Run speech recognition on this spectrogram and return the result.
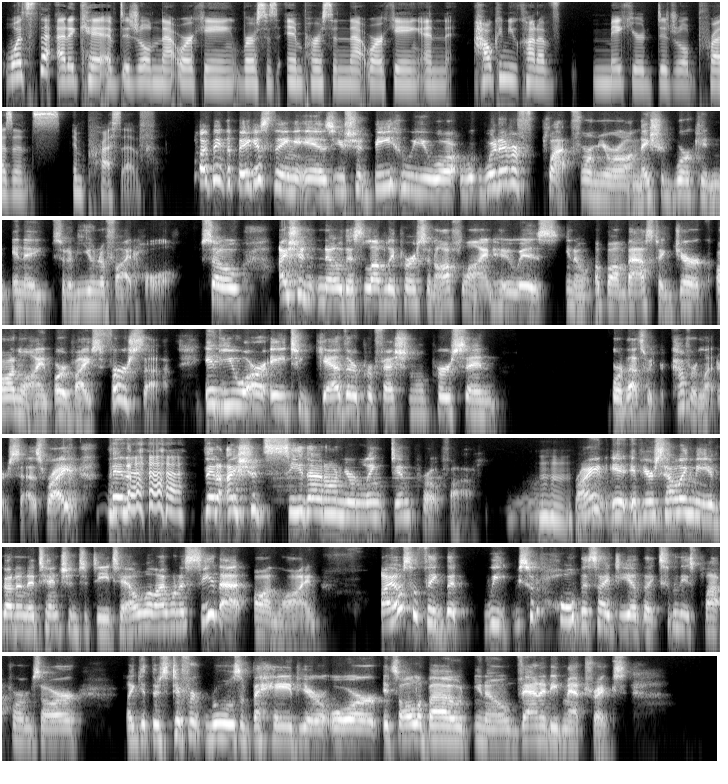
What's the etiquette of digital networking versus in person networking? And how can you kind of make your digital presence impressive? I think the biggest thing is you should be who you are, whatever platform you're on, they should work in, in a sort of unified whole. So I shouldn't know this lovely person offline who is, you know, a bombastic jerk online or vice versa. If you are a together professional person or that's what your cover letter says, right? Then, then I should see that on your LinkedIn profile. Mm-hmm. Right. If you're telling me you've got an attention to detail, well, I want to see that online. I also think that we, we sort of hold this idea of like some of these platforms are like there's different rules of behavior or it's all about, you know, vanity metrics.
